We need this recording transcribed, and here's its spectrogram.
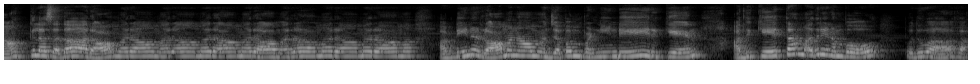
நாக்கில் சதா ராம ராம ராம ராம ராம ராம ராம ராம அப்படின்னு ராமநாம ஜபம் பண்ணிகிட்டே இருக்கேன். அதுக்கேற்ற மாதிரி நம்ம பொதுவாக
